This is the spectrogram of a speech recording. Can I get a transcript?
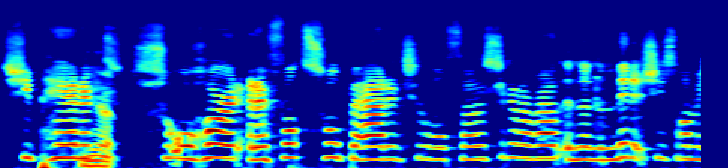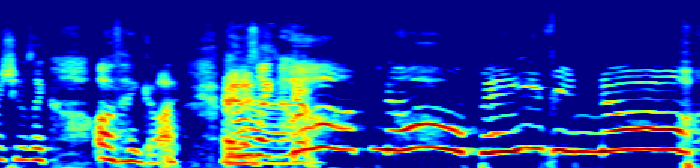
She panicked Yeah. so hard, and I felt so bad. And she had a little feather sticking in her mouth. And then the minute she saw me, she was like, "Oh, thank God!" And, And I was like, yeah. "Oh, no, baby, no!"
